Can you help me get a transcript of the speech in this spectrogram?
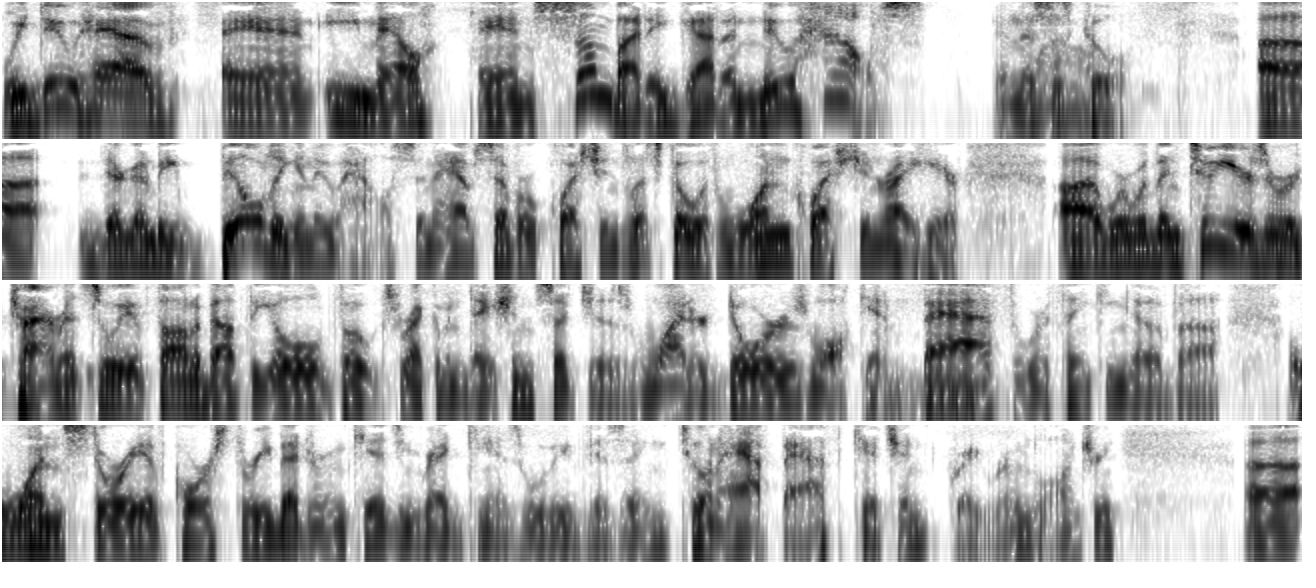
We do have an email, and somebody got a new house, and this is cool. Uh, they're going to be building a new house, and they have several questions. Let's go with one question right here. Uh, we're within two years of retirement, so we have thought about the old folks' recommendations, such as wider doors, walk-in bath. We're thinking of uh, a one-story, of course, three-bedroom. Kids and grandkids will be visiting. Two and a half bath, kitchen, great room, laundry uh,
